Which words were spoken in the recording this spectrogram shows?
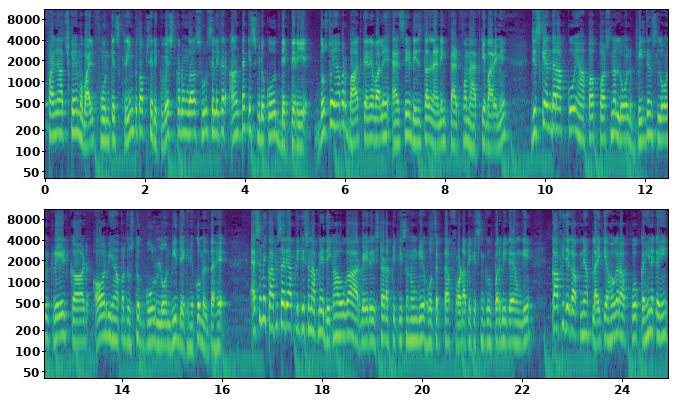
फाइनल आ चुके हैं मोबाइल फ़ोन के स्क्रीन पे तो आपसे रिक्वेस्ट करूँगा, शुरू से लेकर अंत तक इस वीडियो को देखते रहिए। दोस्तों, यहाँ पर बात करने वाले हैं ऐसे डिजिटल लैंडिंग प्लेटफॉर्म ऐप के बारे में, जिसके अंदर आपको यहाँ पर personal loan business loan credit card और भी यहाँ पर दोस्तों गोल्ड लोन भी देखने को मिलता है। ऐसे में काफ़ी सारे एप्लीकेशन आपने देखा होगा आरबीआई रजिस्टर्ड एप्लीकेशन होंगे, हो सकता है फ्रॉड एप्लीकेशन के ऊपर भी गए होंगे। काफ़ी जगह आपने अप्लाई किया होगा आपको कहीं ना कहीं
